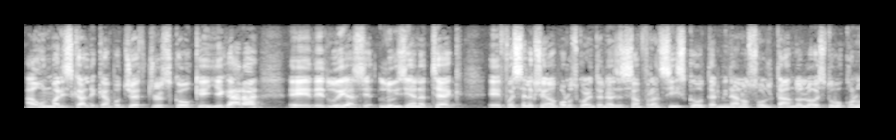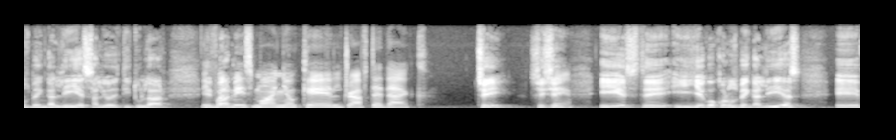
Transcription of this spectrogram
a un mariscal de campo, Jeff Driscoll, que llegara eh, de Louisiana Tech, eh, fue seleccionado por los 49 de San Francisco, terminaron soltándolo, estuvo con los bengalíes, salió de titular. Y fue el mismo año que el draft de Dak. Sí, Sí, sí, Y, este, y llegó con los bengalíes, eh,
